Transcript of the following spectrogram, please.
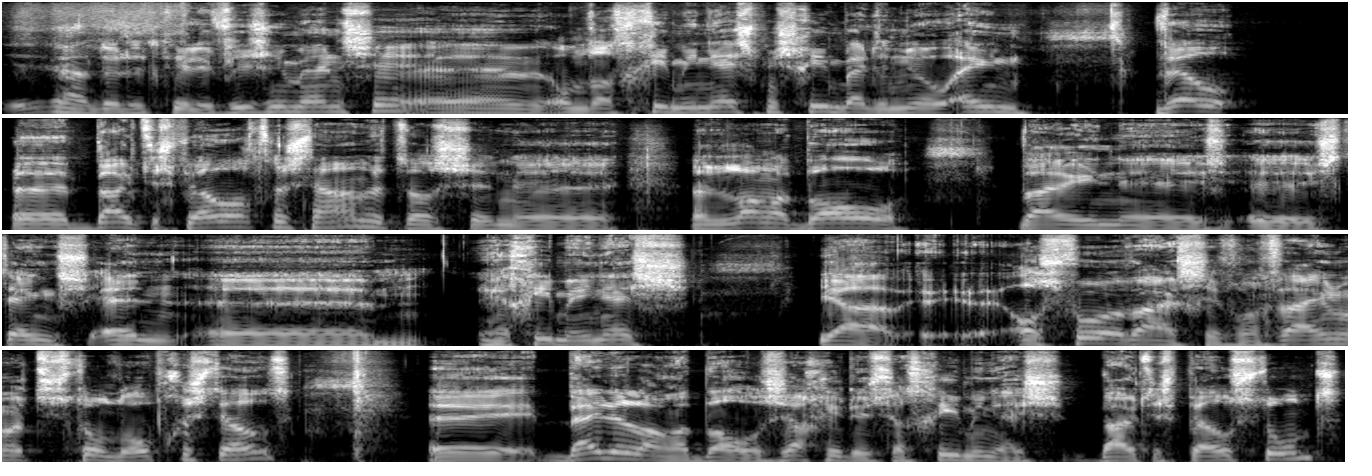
ja, door de televisiemensen. omdat Jiménez misschien bij de 0-1 wel buitenspel had gestaan. Het was een, een lange bal waarin Stenks en Jiménez ja, eh, als voorwaartse van Feyenoord stonden opgesteld. Eh, bij de lange bal zag je dus dat Jiménez buitenspel stond.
